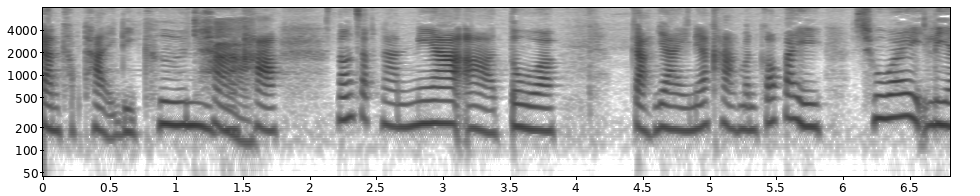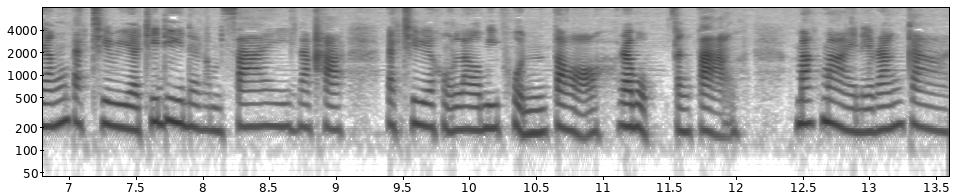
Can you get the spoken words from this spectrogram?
การขับถ่ายดีขึ้นค่ะนะคะ นอกจากนั้นเนี่ยอ่าตัว กากใยเนี่ยค่ะ มันก็ไปช่วยเลี้ยงแบคทีเรียที่ดีในลำไส้นะคะ แบคทีเรียของเรามีผลต่อระบบต่างๆ มากมายในร่างกาย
